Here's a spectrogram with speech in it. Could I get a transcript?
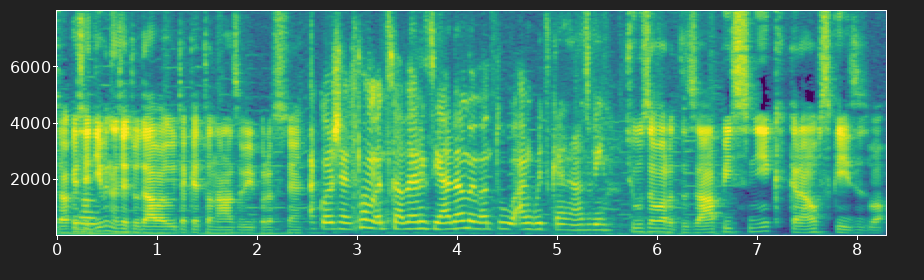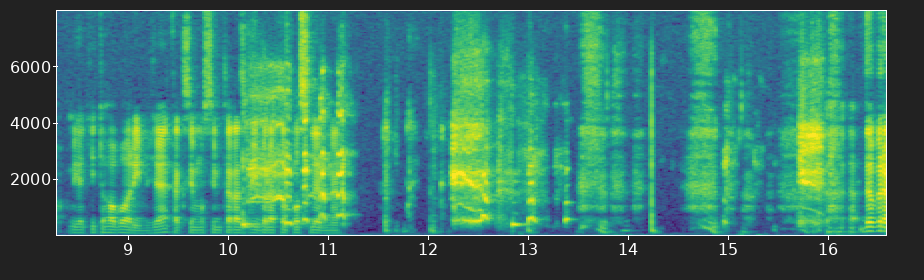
to akože No. divné, že tu dávajú takéto názvy proste. Akože slovenská verzia, dáme vám tu anglické názvy. Choose word zápisník, kráľovský zvo... Ja ti to hovorím, že? Tak si musím teraz vybrať to posledné. Dobre,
